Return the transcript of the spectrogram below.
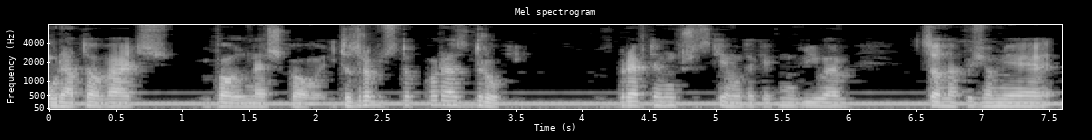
uratować wolne szkoły i to zrobić to po raz drugi, wbrew temu wszystkiemu, tak jak mówiłem, co na poziomie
